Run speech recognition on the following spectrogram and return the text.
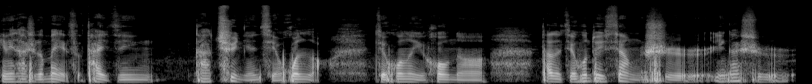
因为她是个妹子，她已经她去年结婚了，结婚了以后呢，她的结婚对象是应该是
